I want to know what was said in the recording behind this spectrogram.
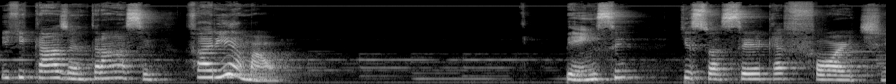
e que, caso entrasse, faria mal. Pense que sua cerca é forte,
